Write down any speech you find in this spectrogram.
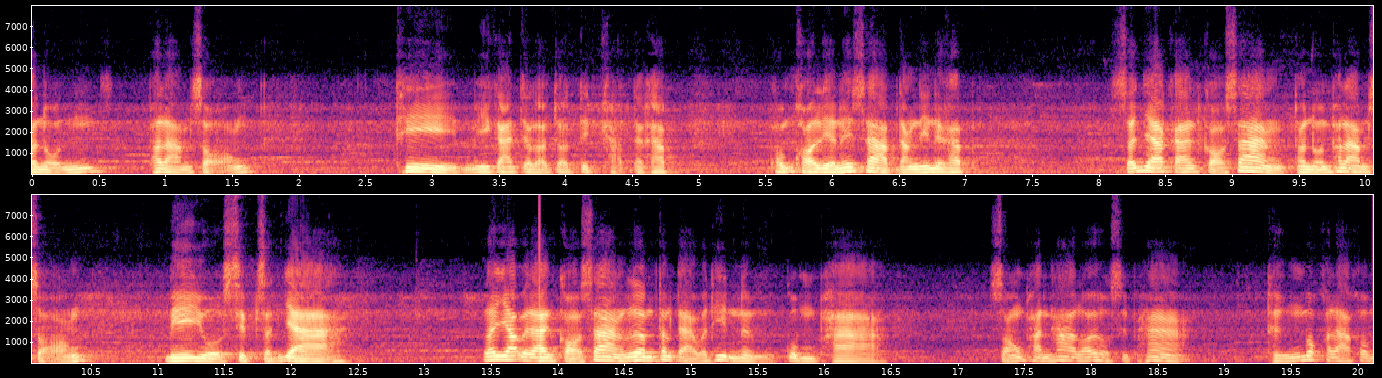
ถนนพระรามสอง ที่มีการจราจรติดขัดนะครับ ผมขอเรียนให้ทราบดังนี้นะครับ สัญญาการก่อสร้างถนนพระรามสองมีอยู่ 10 สัญญา ระยะเวลาก่อสร้างเริ่มตั้งแต่วันที่ 1 กุมภา2565 ถึงมกราคม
